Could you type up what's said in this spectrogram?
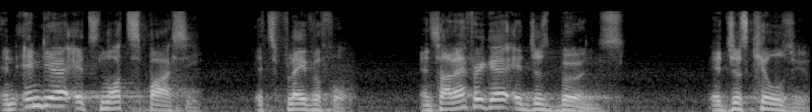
In India, it's not spicy, it's flavorful. In South Africa, it just burns, it just kills you.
